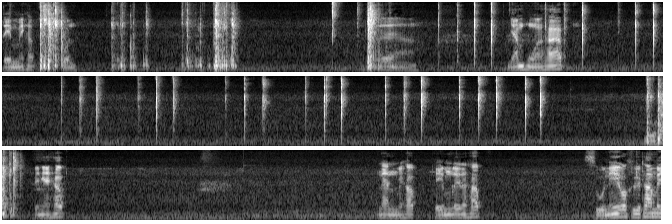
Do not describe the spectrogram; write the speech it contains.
เต็มไหมครับทุกคนย้ำหัวครับ ดูครับ เป็นไงครับ แน่นไหมครับ เต็มเลยนะครับ สูตรนี้ก็คือถ้าไม่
